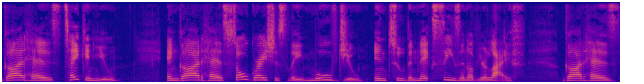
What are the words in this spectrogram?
God has taken you and God has so graciously moved you into the next season of your life. God has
